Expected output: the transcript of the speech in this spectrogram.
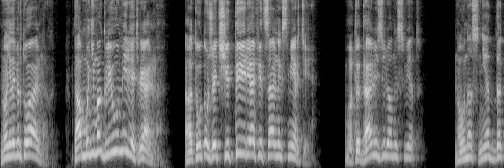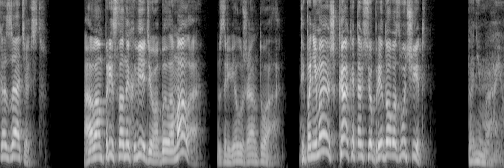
но не на виртуальных. Там мы не могли умереть реально. А тут уже четыре официальных смерти. Вот и дали зеленый свет. Но у нас нет доказательств. А вам присланных видео было мало?» Взревел уже Антуа. Ты понимаешь, как это все бредово звучит? Понимаю,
